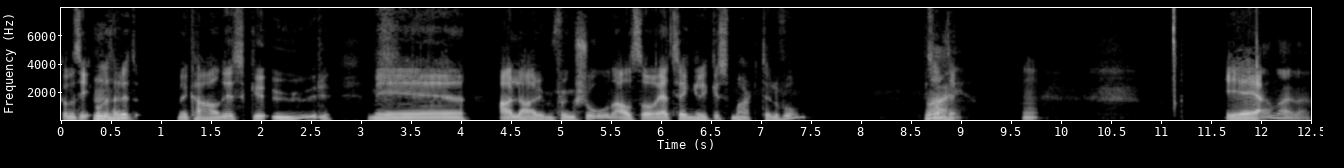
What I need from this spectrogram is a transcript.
Kan du si å, dette er et mekanisk ur med alarmfunksjon, altså jeg trenger ikke smarttelefon. Sånne Nei. ting. Mm. Yeah. Ja, nei, nei.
